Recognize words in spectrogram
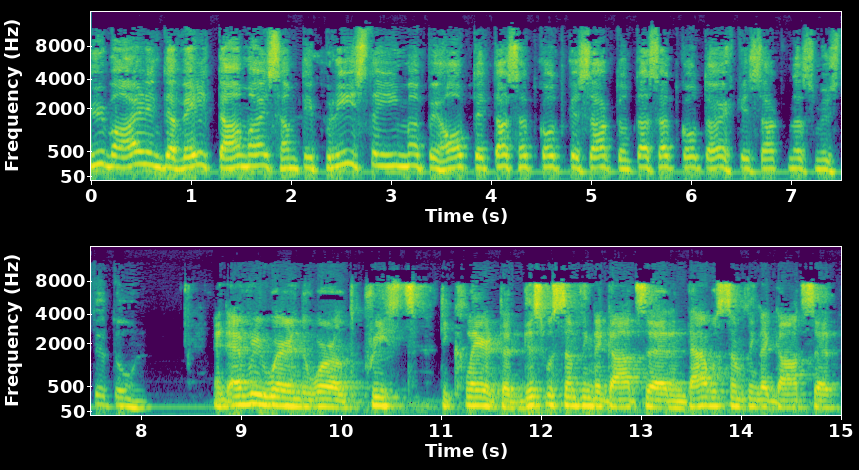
Überall in der Welt damals haben die Priester immer behauptet, das hat Gott gesagt und das hat Gott euch gesagt und das müsst ihr tun. And everywhere in the world, priests declared that this was something that God said and that was something that God said,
